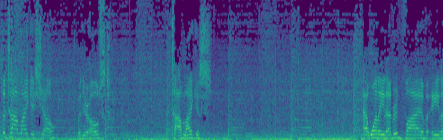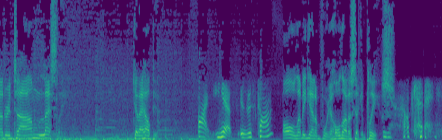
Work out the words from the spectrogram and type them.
The Tom Leykis Show with your host, Tom Leykis. At 1-800-5800-TOM, Leslie. Can I help you? Hi. Yes. Is this Tom? Oh, let me get him for you. Hold on a second, please. Okay.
